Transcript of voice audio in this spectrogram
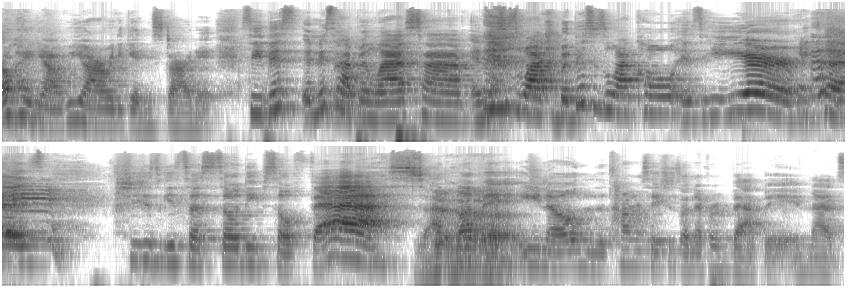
Okay, y'all, we are already getting started. See this, and this happened last time, and this is why. But this is why Cole is here because she just gets us so deep so fast. I love it. You know, and the conversations are never vapid, and that's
